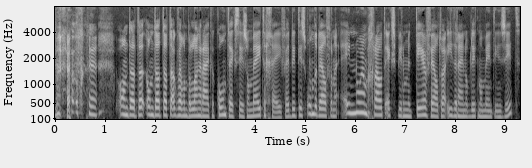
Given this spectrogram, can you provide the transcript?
Maar ook uh, omdat, dat, omdat dat ook wel een belangrijke context is om mee te geven. Dit is onderdeel van een enorm groot experimenteerveld waar iedereen op dit moment in zit.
